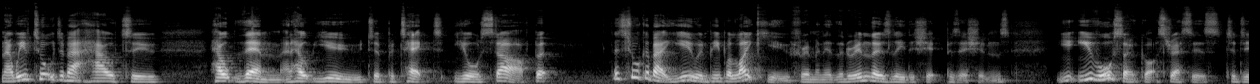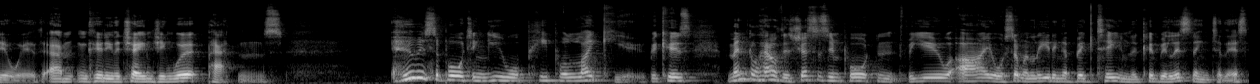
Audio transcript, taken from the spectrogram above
Now, we've talked about how to help them and help you to protect your staff, but let's talk about you and people like you for a minute that are in those leadership positions you, have also got stresses to deal with, um, including the changing work patterns. Who is supporting you or people like you? Because mental health is just as important for you, I, or someone leading a big team that could be listening to this.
